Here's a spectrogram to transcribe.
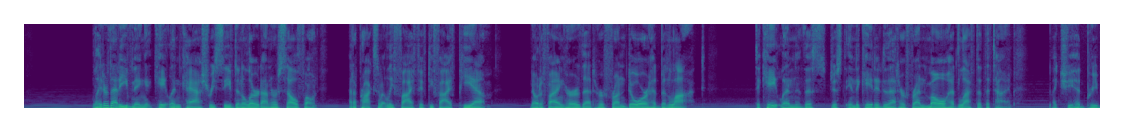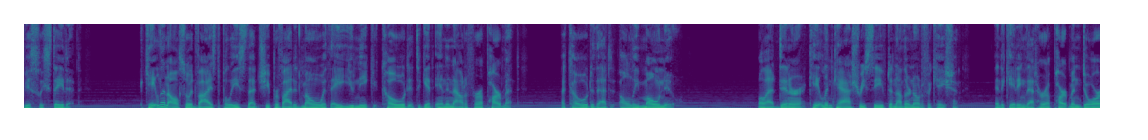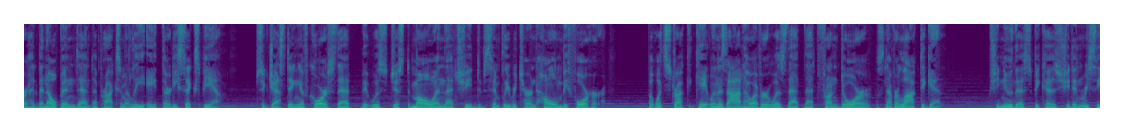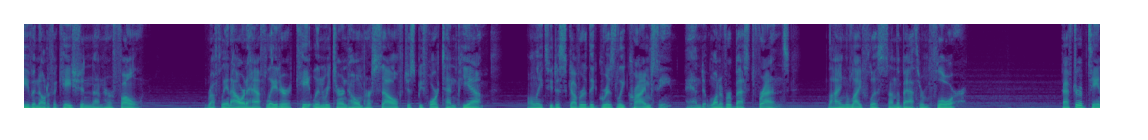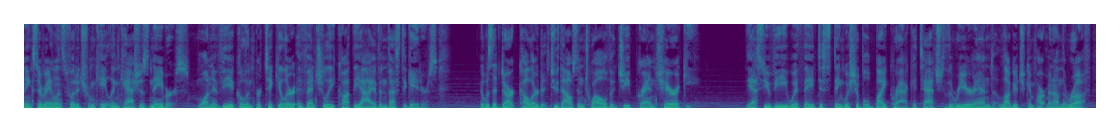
Later that evening, Caitlin Cash received an alert on her cell phone at approximately 5:55 p.m., notifying her that her front door had been locked. To Caitlin, this just indicated that her friend Mo had left at the time, like she had previously stated. Caitlin also advised police that she provided Mo with a unique code to get in and out of her apartment, a code that only Mo knew. While at dinner, Caitlin Cash received another notification indicating that her apartment door had been opened at approximately 8:36 p.m., suggesting of course that it was just Mo and that she'd simply returned home before her. But what struck Caitlin as odd, however, was that that front door was never locked again. She knew this because she didn't receive a notification on her phone. Roughly an hour and a half later, Caitlin returned home herself just before 10 p.m., only to discover the grisly crime scene and one of her best friends lying lifeless on the bathroom floor. After obtaining surveillance footage from Caitlin Cash's neighbors, one vehicle in particular eventually caught the eye of investigators. It was a dark colored 2012 Jeep Grand Cherokee. The SUV, with a distinguishable bike rack attached to the rear and luggage compartment on the roof,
